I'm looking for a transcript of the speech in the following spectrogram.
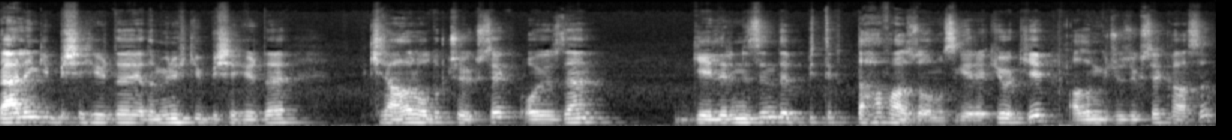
Berlin gibi bir şehirde ya da Münih gibi bir şehirde kiralar oldukça yüksek. O yüzden gelirinizin de bir tık daha fazla olması gerekiyor ki alım gücünüz yüksek kalsın.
